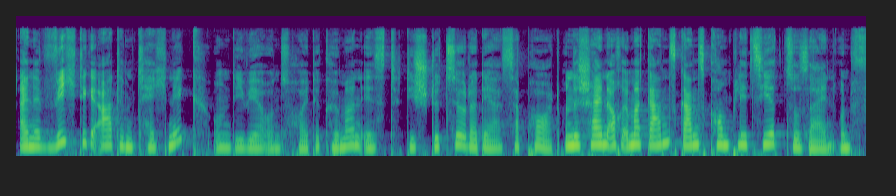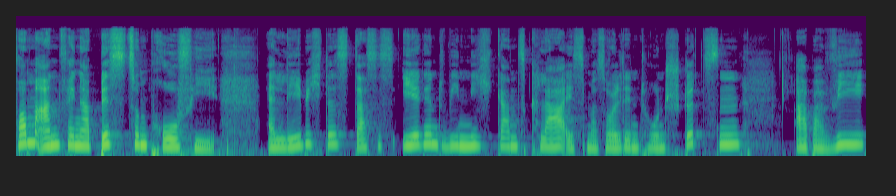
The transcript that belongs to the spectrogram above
Eine wichtige Atemtechnik, um die wir uns heute kümmern, ist die Stütze oder der Support. Und es scheint auch immer ganz, ganz kompliziert zu sein. Und vom Anfänger bis zum Profi erlebe ich das, dass es irgendwie nicht ganz klar ist. Man soll den Ton stützen, aber wie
